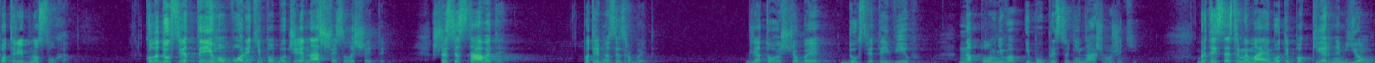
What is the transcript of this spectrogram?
потрібно слухати. Коли Дух Святий говорить і побуджує нас щось лишити, щось оставити, потрібно це зробити. Для того, щоб Дух Святий вів, наповнював і був присутній в нашому житті. Брати і сестри, ми маємо бути покірним йому.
